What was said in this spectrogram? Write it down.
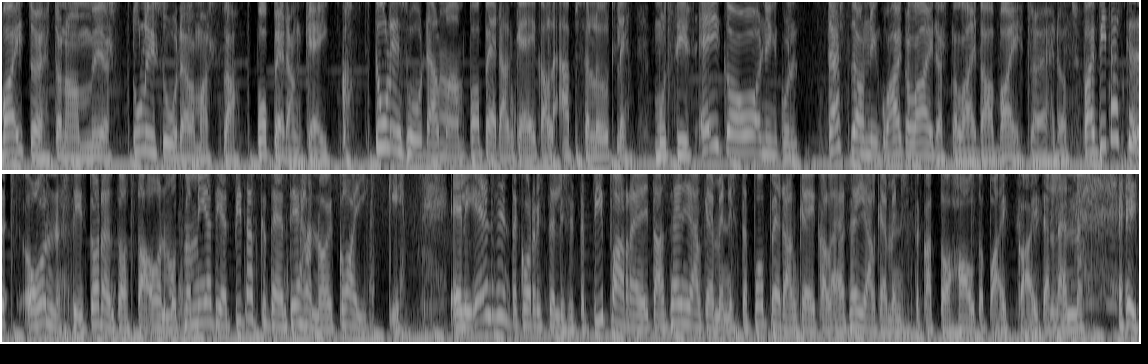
vaihtoehtona on myös tulisuudelmassa Popedan keikka. Tulisuudelmaan Popedan keikalle, absolutely. Mutta siis eikö ole niin kuin, tässä on niin kuin aika laidasta laitaa vaihtoehdot. Vai pitäisikö, on, siis toden totta on, mutta mä mietin, että pitäisikö teidän tehdä noi kaikki. Eli ensin te koristelisitte pipareita, sen jälkeen menisitte Popedan keikalle ja sen jälkeen menisitte katsoa hautapaikkaa itsellenne. Hei,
